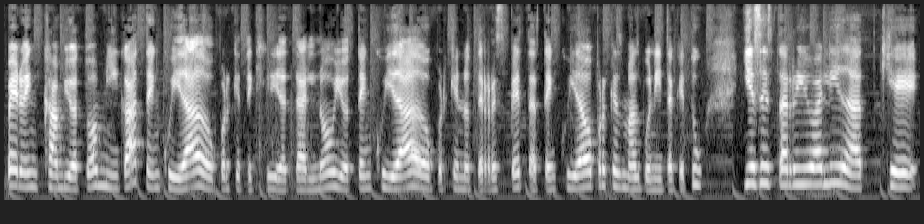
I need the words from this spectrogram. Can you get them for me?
pero en cambio a tu amiga ten cuidado porque te cuida tal novio, ten cuidado porque no te respeta, ten cuidado porque es más bonita que tú. Y es esta rivalidad que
